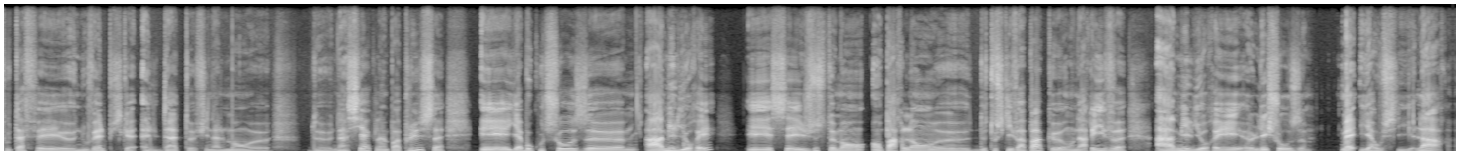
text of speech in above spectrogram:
tout à fait nouvelle puisqu'elle date finalement d'un siècle, hein, pas plus. Et il y a beaucoup de choses euh, à améliorer. Et c'est justement en parlant euh, de tout ce qui ne va pas qu'on arrive à améliorer euh, les choses. Mais il y a aussi l'art,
